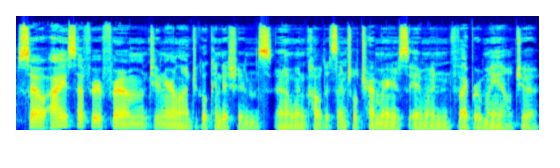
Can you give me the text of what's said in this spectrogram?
So I suffer from two neurological conditions, uh, one called essential tremors and one fibromyalgia.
